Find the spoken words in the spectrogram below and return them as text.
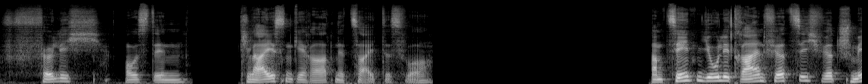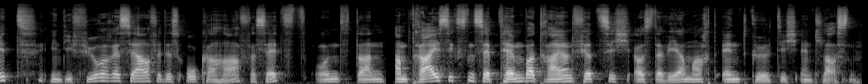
völlig aus den Gleisen geratene Zeit das war. Am 10. Juli 1943 wird Schmidt in die Führerreserve des OKH versetzt und dann am 30. September 1943 aus der Wehrmacht endgültig entlassen.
